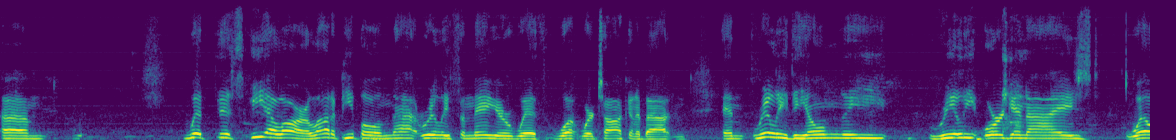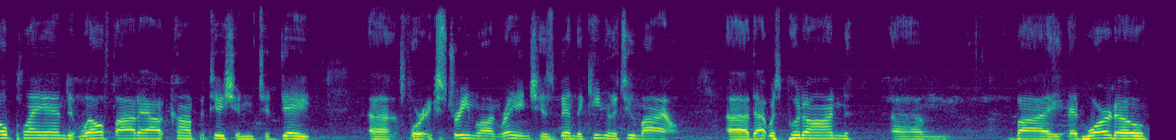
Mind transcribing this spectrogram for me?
um, with this ELR, a lot of people not really familiar with what we're talking about, and, and really the only really organized, well planned, well thought out competition to date uh, for extreme long range has been the King of the Two Mile. Uh, that was put on um, by Eduardo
